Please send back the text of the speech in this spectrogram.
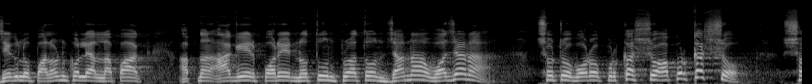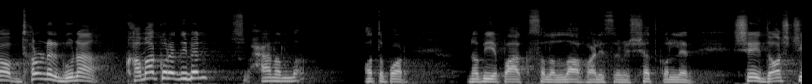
যেগুলো পালন করলে আল্লাহ পাক আপনার আগের পরে নতুন পুরাতন জানা, অজানা ছোট, বড়, প্রকাশ্য, অপ্রকাশ্য সব ধরনের গুণা ক্ষমা করে দিবেন। হ্যান আল্লাহ অতপর নবী পাক সাল্লাহ আলিয়াল্লাম ইস্বাদ করলেন, সেই দশটি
